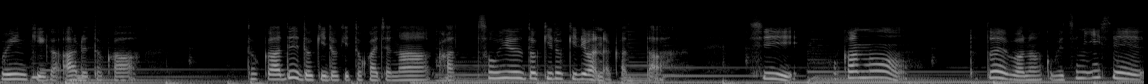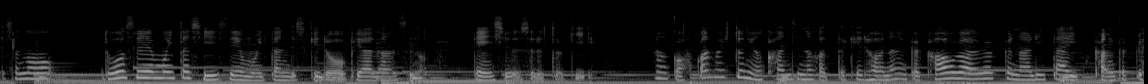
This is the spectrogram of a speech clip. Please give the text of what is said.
雰囲気があるとかとかでドキドキとかじゃなかった。そういうドキドキではなかったし他の例えばなんか別に異性その同性もいたし異性もいたんですけどペアダンスの練習する時。なんか他の人には感じなかったけどなんか顔が赤くなりたい感覚 っ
